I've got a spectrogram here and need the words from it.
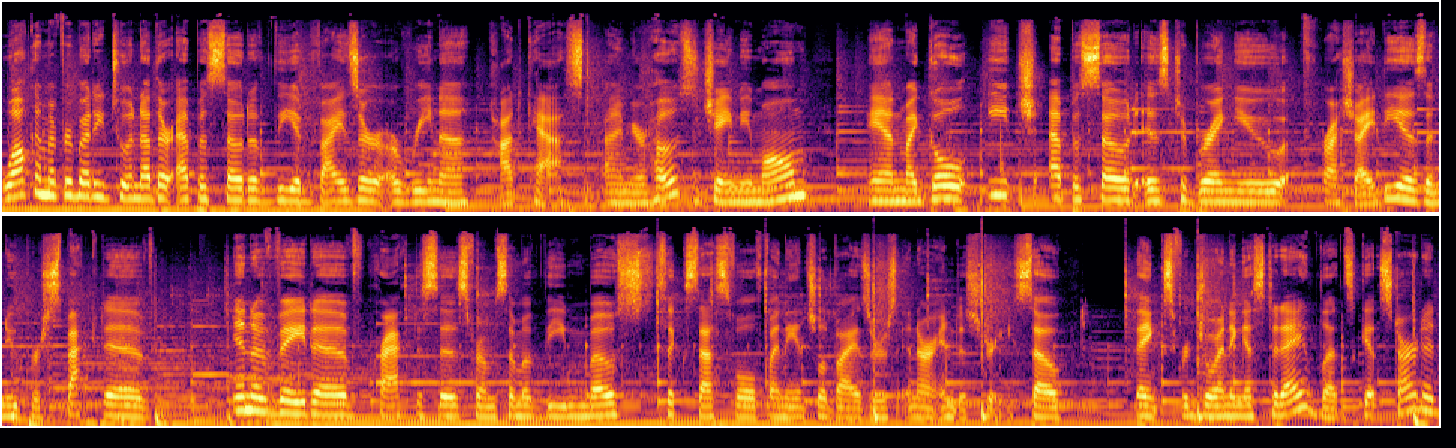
Welcome, everybody, to another episode of the Advisor Arena podcast. I'm your host, Jamie Malm, and my goal each episode is to bring you fresh ideas, a new perspective, innovative practices from some of the most successful financial advisors in our industry. So, thanks for joining us today. Let's get started.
